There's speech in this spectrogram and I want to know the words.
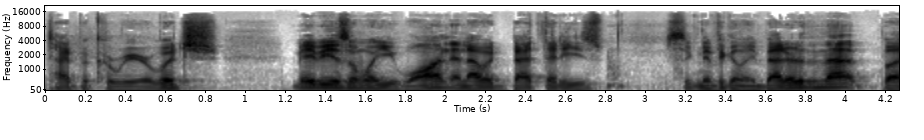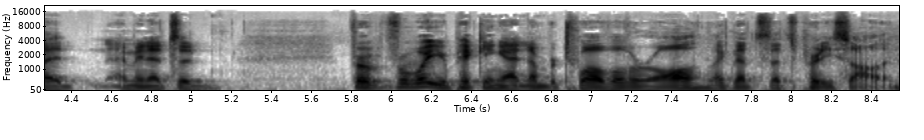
type of career, which maybe isn't what you want, and I would bet that he's significantly better than that. But I mean, that's a for for what you're picking at number twelve overall, like that's that's pretty solid.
